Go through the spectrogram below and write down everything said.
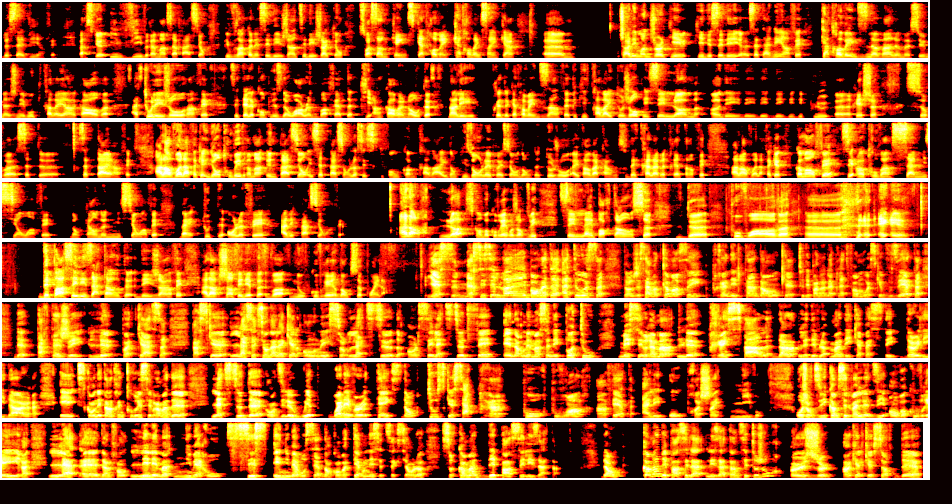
de sa vie, en fait. Parce qu'il vit vraiment sa passion. Puis vous en connaissez des gens, tu sais, des gens qui ont 75, 80, 85 ans. Euh, Charlie Munger, qui est, qui est décédé euh, cette année, en fait, 99 ans, le monsieur, imaginez-vous, qui travaillait encore à tous les jours, en fait. C'était le complice de Warren Buffett, qui encore un autre dans les près de 90 ans, en fait, puis qui travaille toujours, puis c'est l'homme, un des, des, des, des, plus euh, riches sur euh, cette, euh, cette terre, en fait. Alors voilà, fait qu'ils ont trouvé vraiment une passion, et cette passion-là, c'est ce qu'ils font comme travail. Donc, ils ont l'impression donc de toujours être en vacances, d'être à la retraite, en fait. Alors voilà. Fait que comment on fait? C'est en trouvant sa mission, en fait. Donc, quand on a une mission, en fait, ben tout, on le fait avec passion, en fait. Alors, là, ce qu'on va couvrir aujourd'hui, c'est l'importance de pouvoir euh, dépasser les attentes des gens, en fait. Alors, Jean-Philippe va nous couvrir donc ce point-là. Yes, merci Sylvain. Bon matin à tous. Donc, juste avant de commencer, prenez le temps, donc, tout dépendant de la plateforme où est-ce que vous êtes, de partager le podcast. Parce que la section dans laquelle on est sur l'attitude, on le sait, l'attitude fait énormément. Ce n'est pas tout, mais c'est vraiment le principal dans le développement des capacités d'un leader. Et ce qu'on est en train de couvrir, c'est vraiment de l'attitude de, on dit le with whatever it takes. Donc, tout ce que ça prend pour pouvoir en fait aller au prochain niveau. Aujourd'hui, comme Sylvain l'a dit, on va couvrir la, euh, dans le fond l'élément numéro 6 et numéro 7. Donc, on va terminer cette section-là sur comment dépasser les attentes. Donc, comment dépasser les attentes, c'est toujours un jeu, en quelque sorte, de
